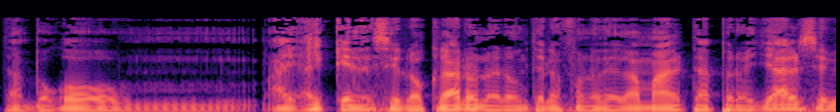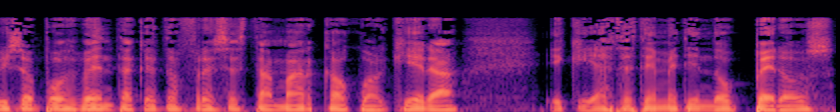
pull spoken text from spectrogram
tampoco mm, hay, hay, que decirlo claro, no era un teléfono de gama alta, pero ya el servicio postventa que te ofrece esta marca o cualquiera y que ya te esté metiendo peros,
